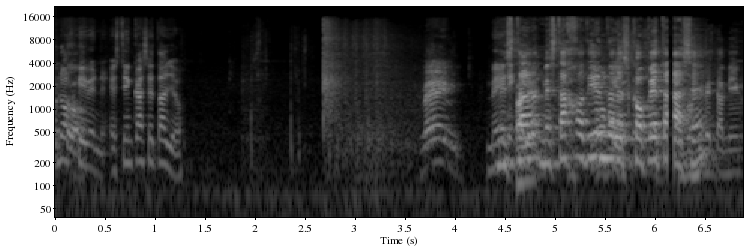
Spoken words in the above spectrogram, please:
uno Heaven. Estoy en caseta yo. Main. Me Main y está, Vale. me está jodiendo el escopetas, eh. también.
